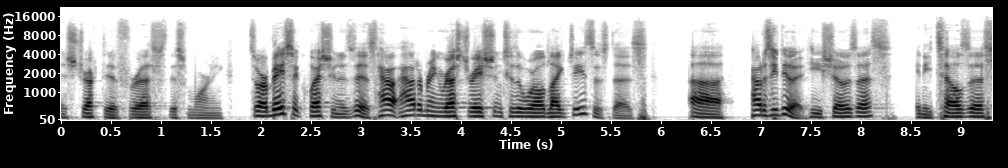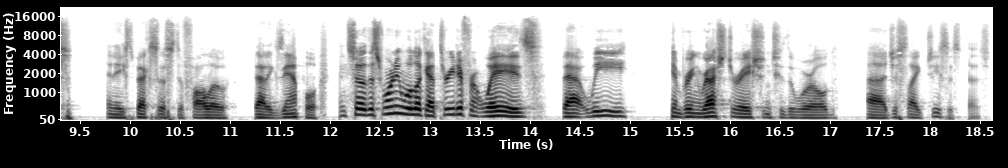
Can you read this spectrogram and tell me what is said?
instructive for us this morning. So, our basic question is this how, how to bring restoration to the world like Jesus does. Uh, how does he do it? He shows us, and he tells us, and he expects us to follow that example. And so, this morning we'll look at three different ways that we can bring restoration to the world, uh, just like Jesus does.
